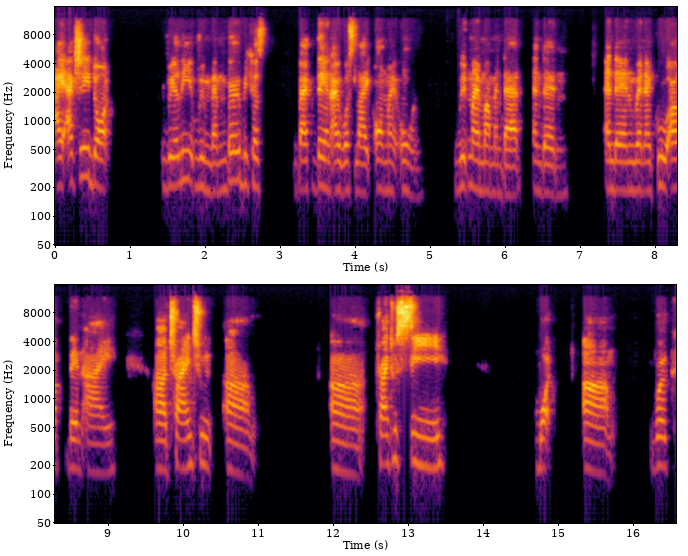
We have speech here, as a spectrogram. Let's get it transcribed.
I actually don't really remember because back then I was like on my own with my mom and dad, and then and then when I grew up, then I uh, trying to um, uh, trying to see what um, work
